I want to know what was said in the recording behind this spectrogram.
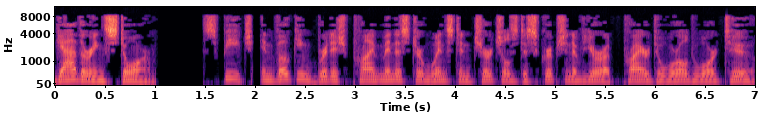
gathering storm speech, invoking British Prime Minister Winston Churchill's description of Europe prior to World War II.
